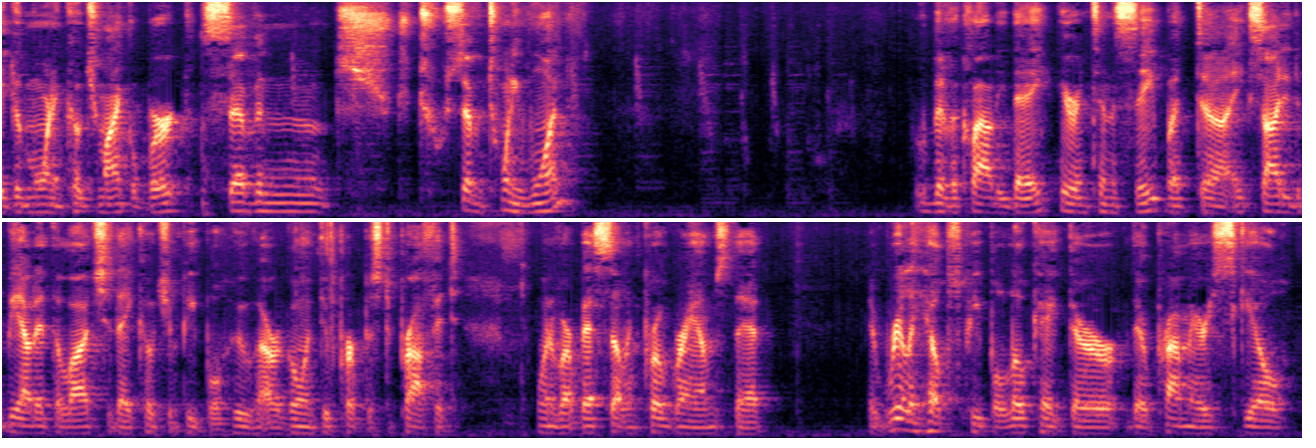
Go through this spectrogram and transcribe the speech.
Hey, good morning, Coach Michael seven twenty one. A little bit of a cloudy day here in Tennessee, but uh, excited to be out at the lodge today, coaching people who are going through Purpose to Profit, one of our best selling programs that it really helps people locate their their primary skill.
